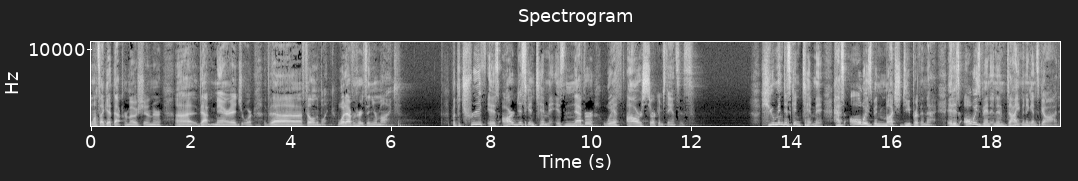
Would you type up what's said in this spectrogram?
Once I get that promotion or uh, that marriage or the fill in the blank, whatever is in your mind. But the truth is, our discontentment is never with our circumstances. Human discontentment has always been much deeper than that. It has always been an indictment against God.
